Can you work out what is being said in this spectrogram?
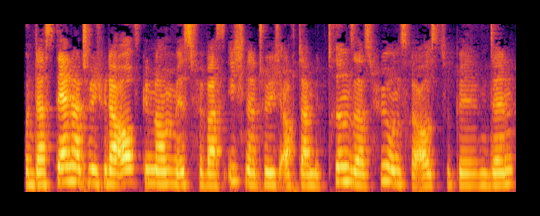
Und dass der natürlich wieder aufgenommen ist, für was ich natürlich auch damit drin saß, für unsere Auszubildenden,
